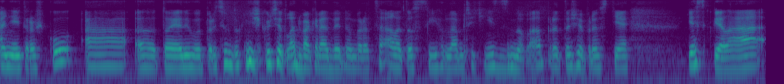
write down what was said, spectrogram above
ani trošku. A to je důvod, proč jsem tu knížku četla dvakrát v jednom roce, ale to si ji hodlám přečíst znova, protože prostě je skvělá.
